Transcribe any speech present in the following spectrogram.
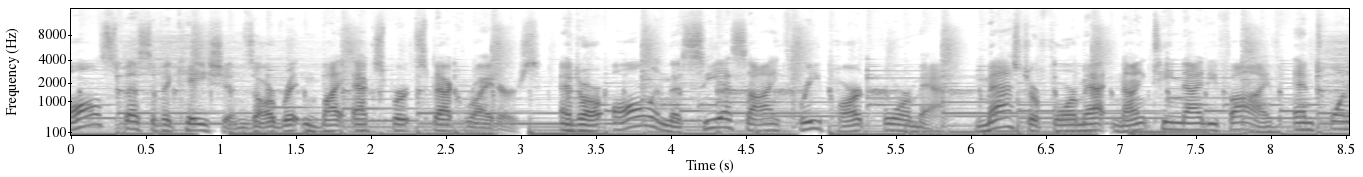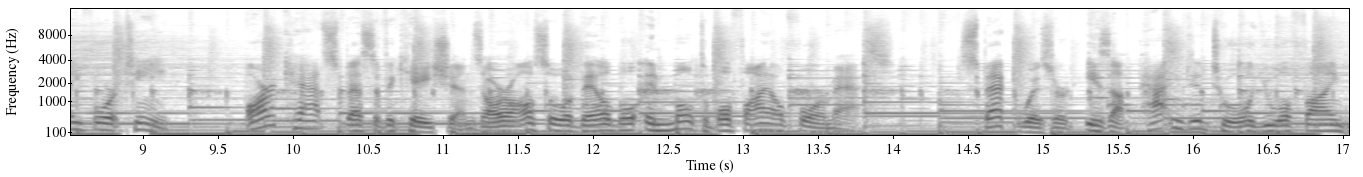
All specifications are written by expert spec writers and are all in the CSI three part format, Master Format 1995 and 2014. ARCAT specifications are also available in multiple file formats. Spec Wizard is a patented tool you will find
